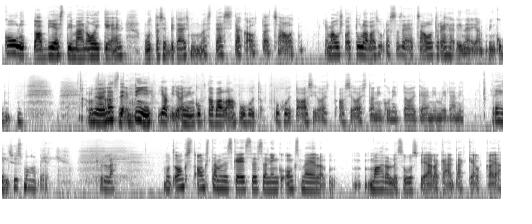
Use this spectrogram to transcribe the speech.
kouluttaa viestimään oikein, mutta se pitäisi mun mielestä tehdä sitä kautta, että sä oot ja mä uskon, että tulevaisuudessa se, että sä oot rehellinen ja, niin kuin, myönnät, niin, ja, ja niin kuin tavallaan puhuit, puhuit asioista, asioista niin kuin niitä oikein nimillä, niin rehellisyys maan. Kyllä. Mutta onko tämmöisissä keisseissä, niin onko meillä mahdollisuus vielä kääntää kelkka ja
